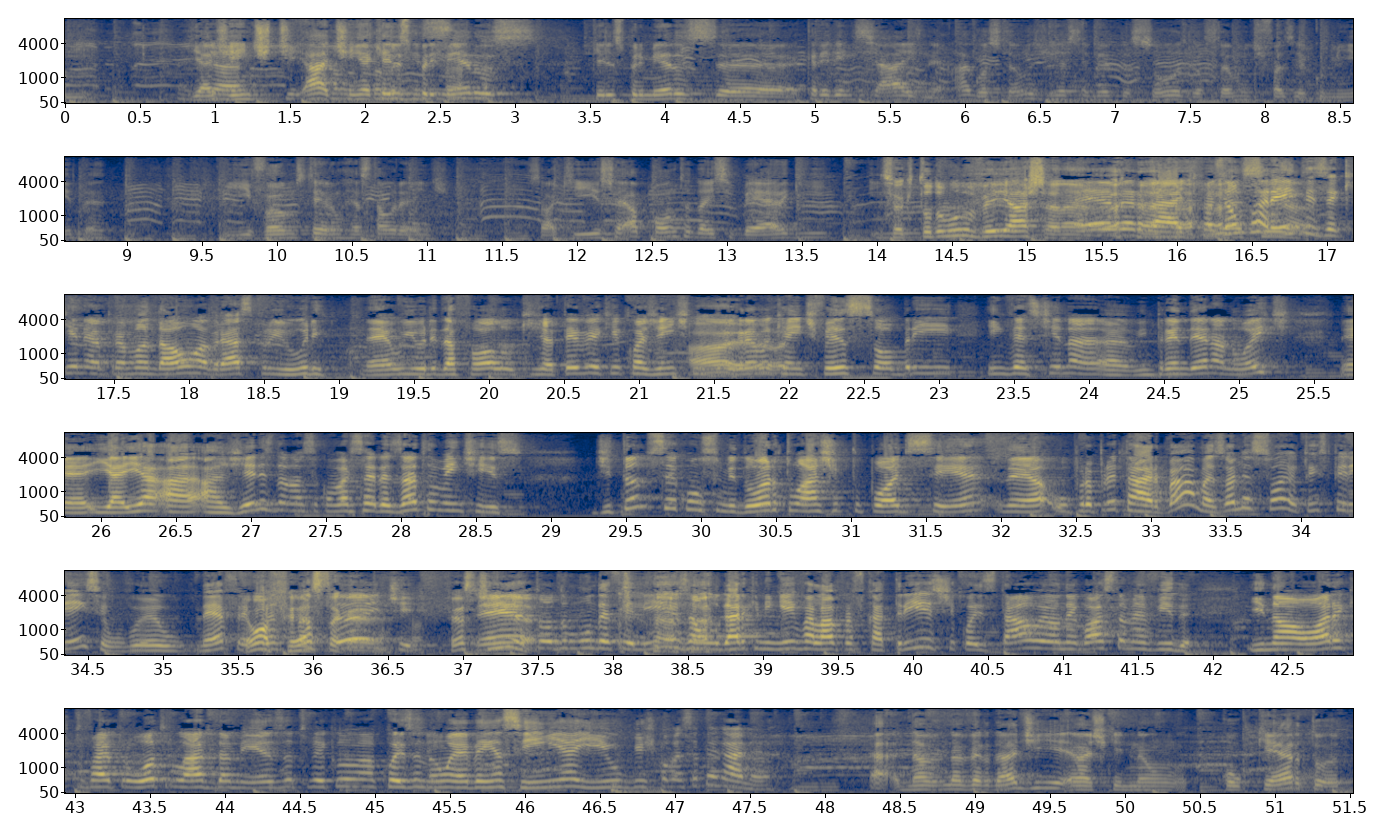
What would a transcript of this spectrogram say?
e a Já gente ah, tinha aqueles primeiros aqueles primeiros eh, credenciais, né? Ah, gostamos de receber pessoas, gostamos de fazer comida e vamos ter um restaurante. Só que isso é a ponta do iceberg. E, Isso é o que todo mundo vê e acha, né? É verdade. Fazer um Assim, parêntese aqui, né, pra mandar um abraço pro Yuri, né, o Yuri da Follow, que já esteve aqui com a gente no Ah, é programa verdade. que a gente fez sobre investir na, empreender na noite. né, e aí a, a, a gênese da nossa conversa era exatamente isso. De tanto ser consumidor, tu acha que tu pode ser né, o proprietário. Ah, mas olha só, eu tenho experiência, eu, eu né, frequento festa, cara. bastante, Uma festinha. né, todo mundo é feliz, é um lugar que ninguém vai lá pra ficar triste, coisa e tal, é o negócio da minha vida. E na hora que tu vai pro outro lado da mesa, tu vê que a coisa não é bem assim, e aí o bicho começa a pegar, né? Ah, na, na verdade, eu acho que não qualquer to, eu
